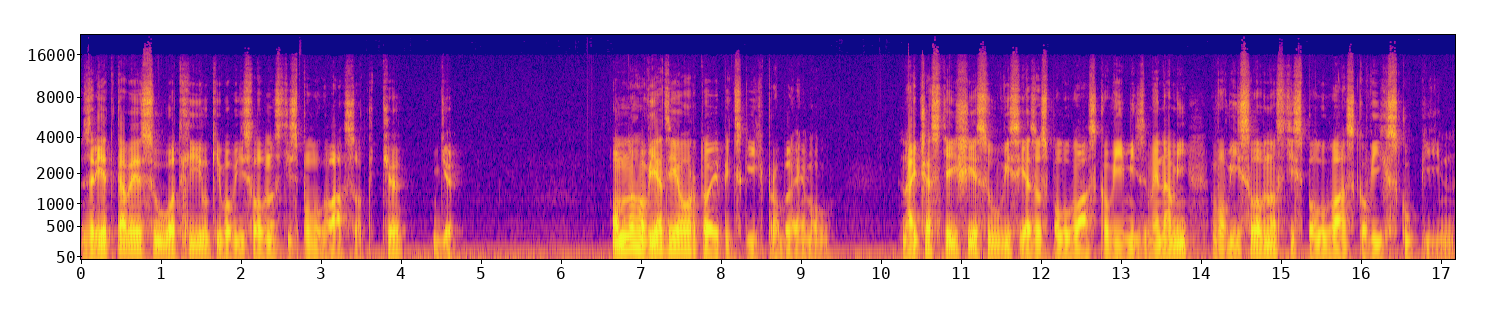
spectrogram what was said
Zriedkavé sú odchýlky vo výslovnosti spoluhlások Č, D. O mnoho viac je ortoepických problémov. Najčastejšie súvisia so spoluhláskovými zmenami vo výslovnosti spoluhláskových skupín.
